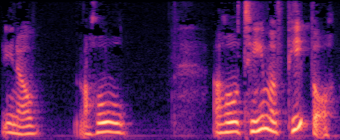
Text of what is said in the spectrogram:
you know, a whole a whole team of people.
